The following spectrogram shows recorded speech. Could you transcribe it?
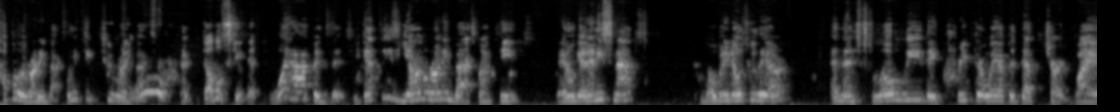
couple of running backs. Let me take two running backs. Ooh. Okay, Double scoop it. what happens is you get these young running backs on teams. They don't get any snaps. Nobody knows who they are, and then slowly they creep their way up the depth chart via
